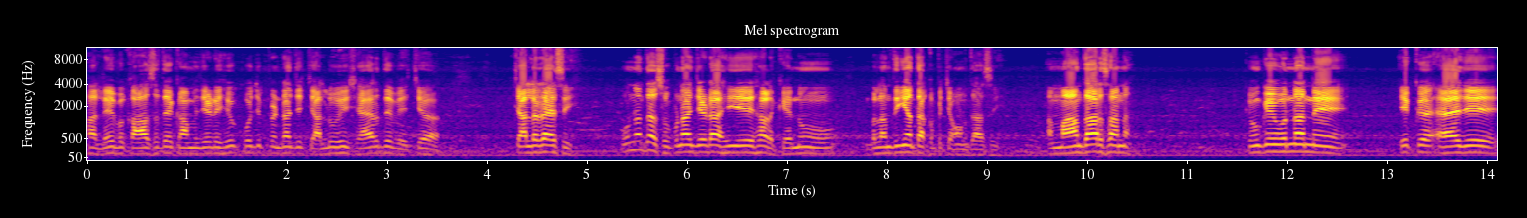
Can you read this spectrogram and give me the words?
ਹਾਲੇ ਵਿਕਾਸ ਦੇ ਕੰਮ ਜਿਹੜੇ ਸੀ, ਉਹ ਕੁਝ ਪਿੰਡਾਂ 'ਚ ਚਾਲੂ ਹੀ ਸ਼ਹਿਰ ਦੇ ਵਿੱਚ ਚੱਲ ਰਿਹਾ ਸੀ। ਉਹਨਾਂ ਦਾ ਸੁਪਨਾ ਜਿਹੜਾ ਸੀ, ਇਹ ਹਲਕੇ ਨੂੰ ਬੁਲੰਦੀਆਂ ਤੱਕ ਪਹੁੰਚਾਉਣ ਦਾ ਸੀ। ਇਮਾਨਦਾਰ ਸਨ, ਕਿਉਂਕਿ ਉਹਨਾਂ ਨੇ ਇੱਕ ਐਜ ਏ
